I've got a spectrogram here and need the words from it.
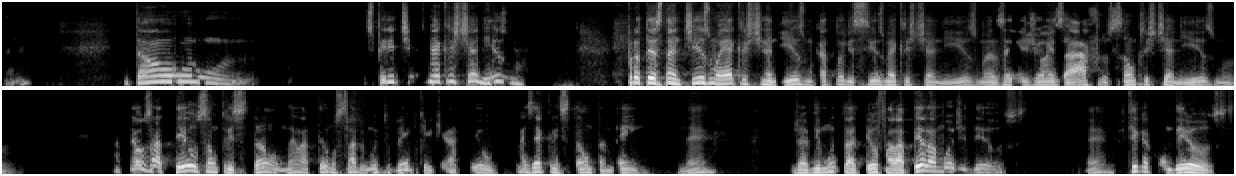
Né? Então, espiritismo é cristianismo. Protestantismo é cristianismo, catolicismo é cristianismo, as religiões afro são cristianismo. Até os ateus são cristãos, né? O ateu não sabe muito bem porque que é ateu, mas é cristão também, né? Já vi muito ateu falar, pelo amor de Deus, né? fica com Deus.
